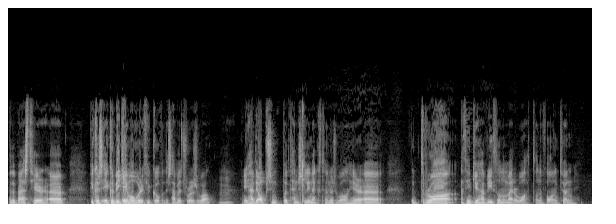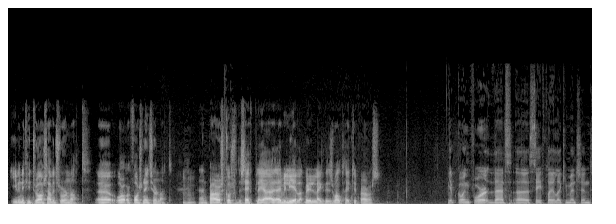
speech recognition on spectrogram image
the best here. Uh, because it could be game over if you go for the Savage Roar as well. Mm -hmm. And you have the option potentially next turn as well here. Uh, the draw, I think you have lethal no matter what on the following turn, even if you draw Savage Roar or not, uh, or, or Force Nature or not. Mm-hmm. And Brarose goes for the safe play. I, I really really like this. Well played to Brarose. Yep, going for that uh, safe play like you mentioned.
